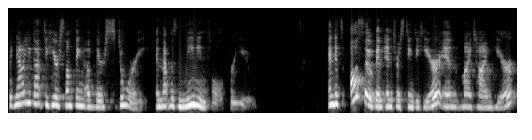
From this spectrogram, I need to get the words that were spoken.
but now you got to hear something of their story, and that was meaningful for you. And it's also been interesting to hear in my time here,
